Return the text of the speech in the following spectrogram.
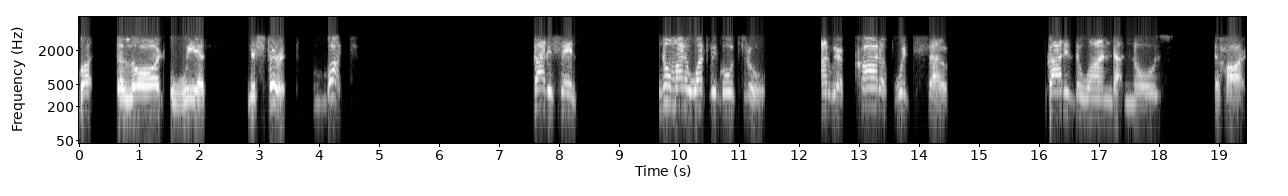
But the Lord with the Spirit. But God is saying, no matter what we go through, and we are caught up with self, God is the one that knows the heart.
